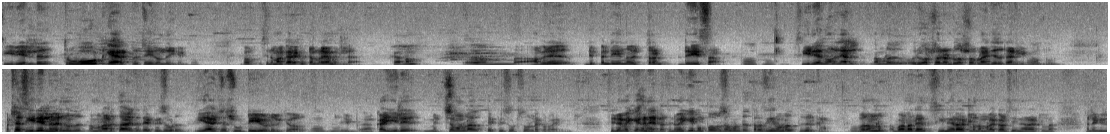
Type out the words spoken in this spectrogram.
സീരിയലിൽ ത്രൂ ഔട്ട് ക്യാരക്ടർ ചെയ്തുകൊണ്ടിരിക്കുമ്പോൾ ഇപ്പം സിനിമാക്കാരെ കുറ്റം പറയാൻ പറ്റില്ല. കാരണം അവർ ഡിപ്പെൻഡ് ചെയ്യുന്ന ഇത്ര ഡേയ്സാണ് സീരിയൽ എന്ന് പറഞ്ഞാൽ നമ്മൾ ഒരു വർഷമോ രണ്ട് വർഷമോ പ്ലാൻ ചെയ്തിട്ടായിരിക്കും പോകുന്നത്. പക്ഷേ സീരിയലിന് വരുന്നത് നമ്മൾ അടുത്ത ആഴ്ചത്തെ എപ്പിസോഡ് ഈ ആഴ്ച ഷൂട്ട് ചെയ്യുള്ളൂ മിക്കവാറും. കയ്യിൽ മെച്ചമുള്ള എപ്പിസോഡ്സ് വളരെ കുറവായിരിക്കും. സിനിമയ്ക്ക് അങ്ങനെയല്ല. സിനിമയ്ക്ക് മുപ്പത് ദിവസം കൊണ്ട് ഇത്ര സീനുള്ളത് തീർക്കണം. അപ്പോൾ നമ്മൾ വളരെ സീനിയറായിട്ടുള്ള നമ്മളെക്കാൾ സീനിയറായിട്ടുള്ള അല്ലെങ്കിൽ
